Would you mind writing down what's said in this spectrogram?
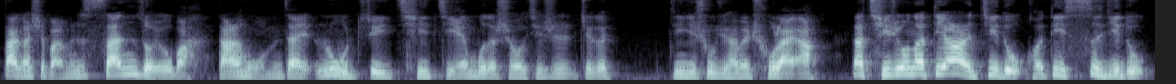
大概是百分之三左右吧。当然，我们在录这期节目的时候，其实这个经济数据还没出来啊。那其中呢，第二季度和第四季度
